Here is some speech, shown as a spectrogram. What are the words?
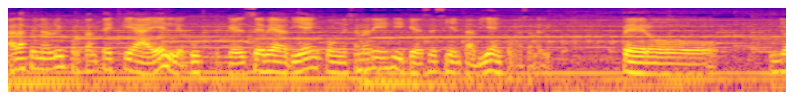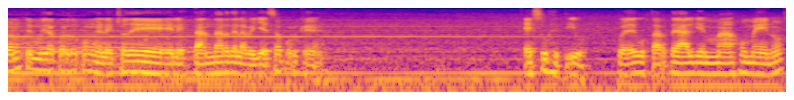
A la final lo importante es que a él le guste, que él se vea bien con esa nariz y que él se sienta bien con esa nariz. Pero yo no estoy muy de acuerdo con el hecho del estándar de la belleza porque es subjetivo. Puede gustarte a alguien más o menos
